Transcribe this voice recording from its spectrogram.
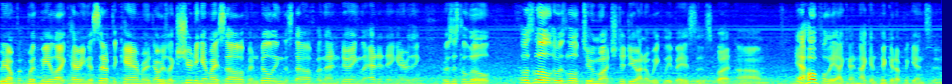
you know, with me like having to set up the camera and I was like shooting at myself and building the stuff and then doing the editing and everything. It was just a little, it was a little, it was a little too much to do on a weekly basis. But um, yeah, hopefully I can I can pick it up again soon.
